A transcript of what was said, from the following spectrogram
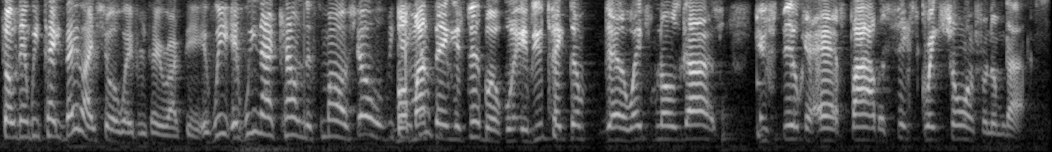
So then we take Daylyt Show away from Tay Roc then. If we if we not counting the small shows, we But my thing is this: but if you take them that away from those guys, you still can add five or six great showings from them guys.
